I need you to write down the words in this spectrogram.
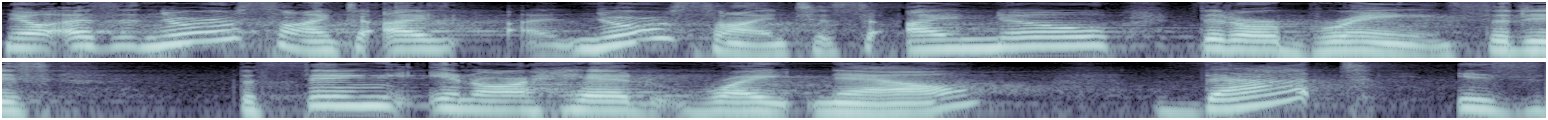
Now, as a neuroscientist I, neuroscientist, I know that our brains, that is, the thing in our head right now, that is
